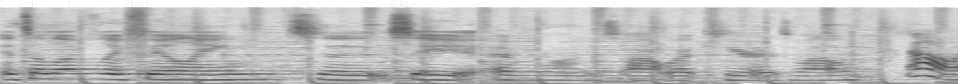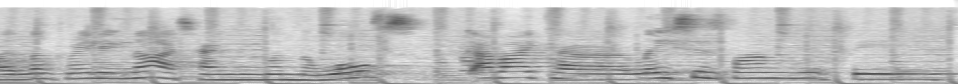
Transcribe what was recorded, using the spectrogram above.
It's a lovely feeling to see everyone's artwork here as well. Oh, it looked really nice hanging on the walls. I like uh, Lisa's one with the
